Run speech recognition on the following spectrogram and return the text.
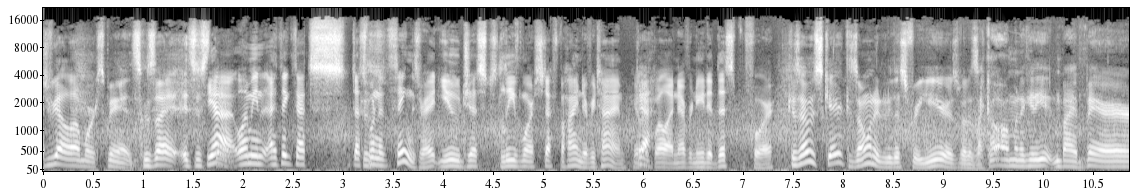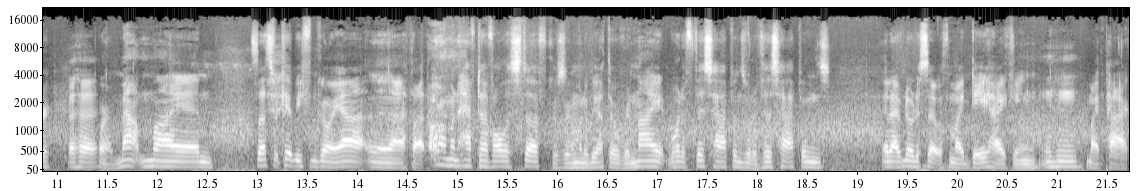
You've got a lot more experience because I it's just yeah, that- well, I mean, I think that's that's one of the things, right? You just leave more stuff behind every time. You're like, Yeah. well, I never needed this before. Because I was scared because I wanted to do this for years, but it's like, oh, I'm gonna get eaten by a bear Uh-huh. or a mountain lion. So that's what kept me from going out. And then I thought, oh, I'm gonna have to have all this stuff because I'm gonna be out there overnight. What if this happens? What if this happens? And I've noticed that with my day hiking, Mm-hmm. my pack,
